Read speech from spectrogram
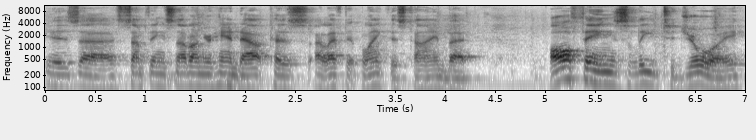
is uh, something that's not on your handout because I left it blank this time, but all things lead to joy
